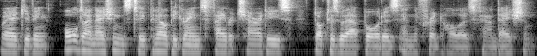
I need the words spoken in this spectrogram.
we're giving all donations to Penelope Green's favourite charities, Doctors Without Borders and the Fred Hollows Foundation.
